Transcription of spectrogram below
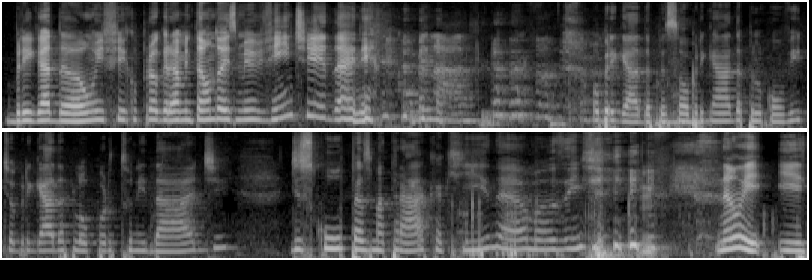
Brigadão e fica o programa então 2020, Dani. Combinado. Obrigada, pessoal. Obrigada pelo convite, obrigada pela oportunidade. Desculpa as matracas aqui, né? Mas enfim. Não, e, e,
